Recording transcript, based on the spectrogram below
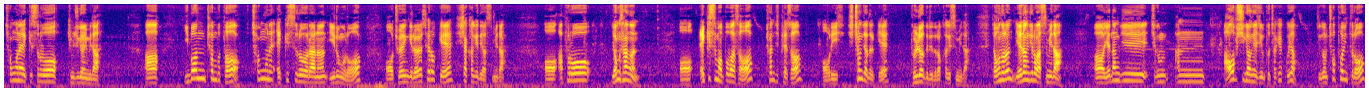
청문회 엑기스로 김주경입니다. 아, 이번 편부터 청문회 엑기스로라는 이름으로 어, 조행기를 새롭게 시작하게 되었습니다. 어, 앞으로 영상은 어, 엑기스만 뽑아서 편집해서 어, 우리 시청자들께 돌려드리도록 하겠습니다. 자, 오늘은 예당지로 왔습니다. 어, 예당지 지금 한 9시경에 지금 도착했고요. 지금 첫 포인트로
